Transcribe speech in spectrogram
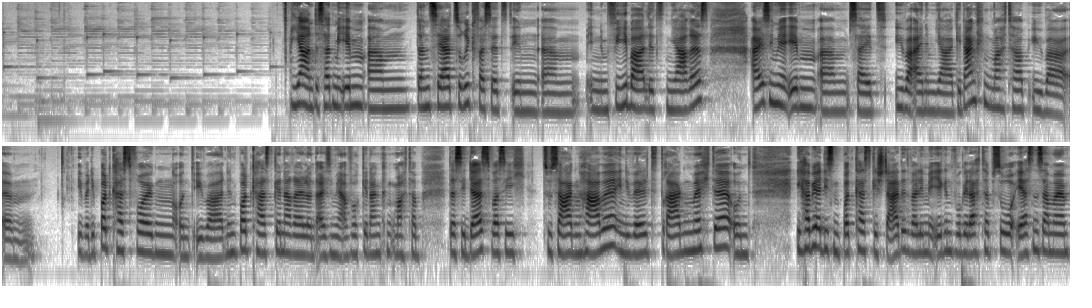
Ja, und das hat mich eben ähm, dann sehr zurückversetzt in, ähm, in dem Februar letzten Jahres, als ich mir eben ähm, seit über einem Jahr Gedanken gemacht habe über ähm, über die Podcast-Folgen und über den Podcast generell und als ich mir einfach Gedanken gemacht habe, dass ich das, was ich zu sagen habe, in die Welt tragen möchte. Und ich habe ja diesen Podcast gestartet, weil ich mir irgendwo gedacht habe, so erstens einmal,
